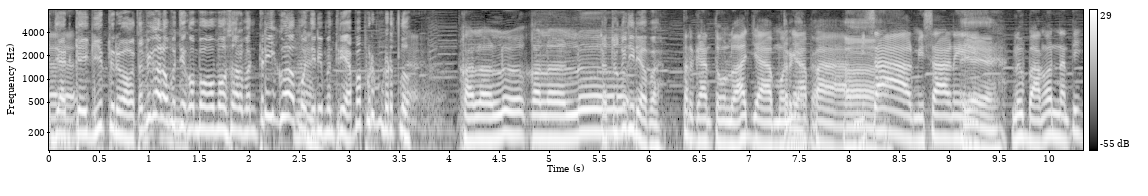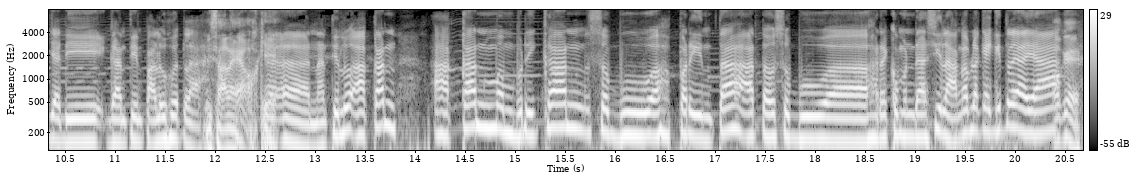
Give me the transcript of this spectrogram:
iya. Jangan kayak gitu dong. Tapi kalau mau ngomong-ngomong soal menteri, gue mau Nah. jadi menteri apa pun menurut lo? Kalau lu kalau lu Cocoknya jadi apa? tergantung lu aja maunya Tergantung. apa. Ah. misal, misal nih, Iya, iya. lu bangun nanti jadi gantiin Pak Luhut lah. Misalnya, oke. Eh, eh, nanti lu akan akan memberikan sebuah perintah atau sebuah rekomendasi lah anggaplah kayak gitu ya ya Oke.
